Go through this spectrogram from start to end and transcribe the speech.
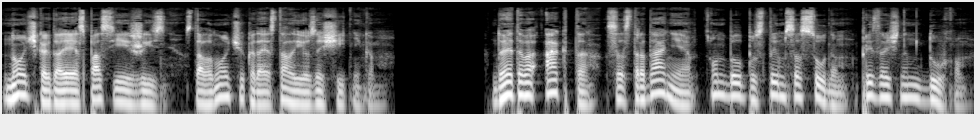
Ночь, когда я спас ей жизнь, стала ночью, когда я стал ее защитником. До этого акта сострадания он был пустым сосудом, призрачным духом,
